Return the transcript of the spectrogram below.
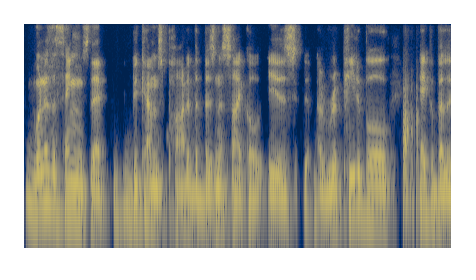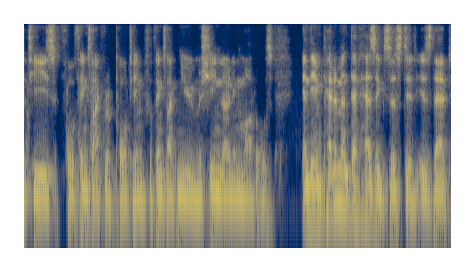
one of the things that becomes part of the business cycle is a repeatable capabilities for things like reporting, for things like new machine learning models. And the impediment that has existed is that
